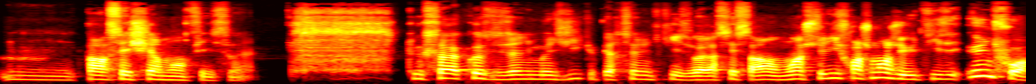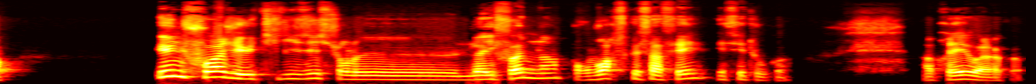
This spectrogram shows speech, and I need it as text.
Hmm, assez cher, mon fils, ouais. Tout ça à cause des animojis que personne n'utilise. Voilà, c'est ça. Moi, je te dis franchement, j'ai utilisé une fois. Une fois, j'ai utilisé sur l'iPhone pour voir ce que ça fait et c'est tout quoi. Après, voilà quoi.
